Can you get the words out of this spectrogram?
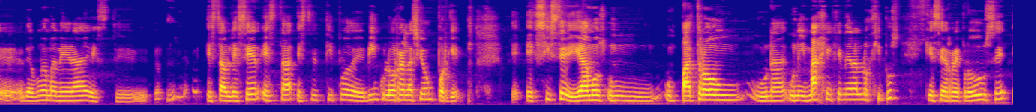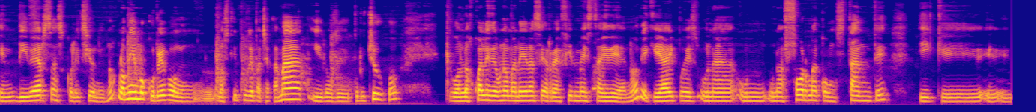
eh, de alguna manera, este, establecer esta, este tipo de vínculo-relación, porque e, existe, digamos, un, patrón, una, imagen general los quipus que se reproduce en diversas colecciones. ¿no? Lo mismo ocurrió con los quipus de Pachacamac y los de Puruchuco, con los cuales de alguna manera se reafirma esta idea, ¿no? de que hay pues una, forma constante y que eh,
